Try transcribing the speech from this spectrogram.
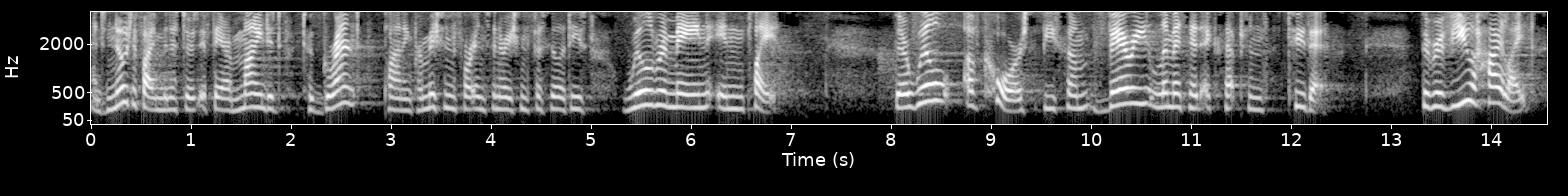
and notify ministers if they are minded to grant planning permission for incineration facilities will remain in place. There will, of course, be some very limited exceptions to this. The review highlights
